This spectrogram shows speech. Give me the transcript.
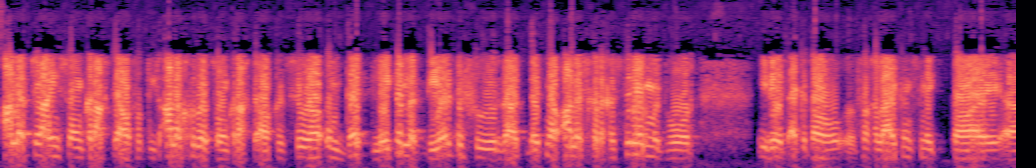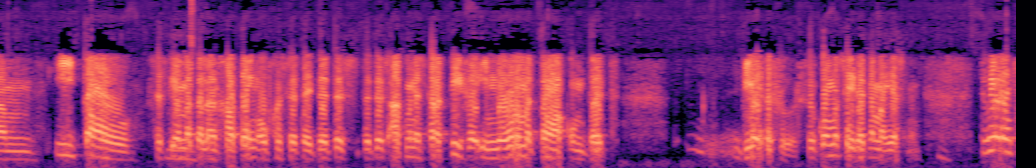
alle klein sonkragstelsels, alle groot sonkragstelsels. So om dit letterlik deur te voer dat dit nou alles geregistreer moet word. Jy weet, ek het al vergelykings met daai ehm um, e-toll stelsel wat hulle in Gauteng opgesit het. Dit is dit is administratief 'n enorme taak om dit deur te voer. So kom ons sê dit net maar eers net. Tweedens,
